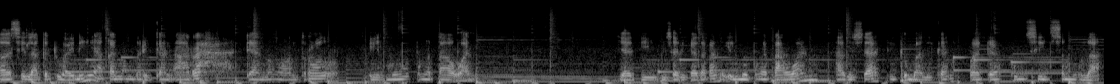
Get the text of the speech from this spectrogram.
uh, sila kedua ini akan memberikan arah dan mengontrol ilmu pengetahuan. Jadi bisa dikatakan ilmu pengetahuan harusnya dikembalikan kepada fungsi semula,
